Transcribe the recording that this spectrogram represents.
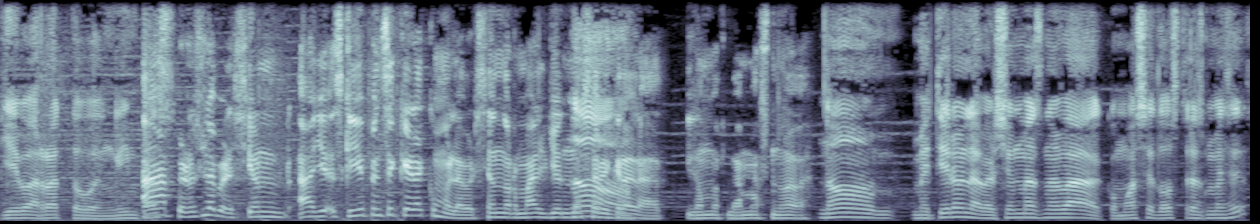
Lleva rato en Game Pass. Ah, pero es la versión. Ah, es que yo pensé que era como la versión normal. Yo no, sabía que era la, digamos, la más nueva. No, metieron la versión más nueva como hace dos, tres meses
